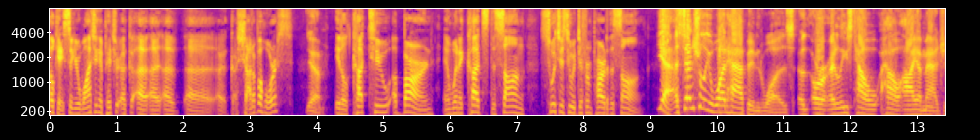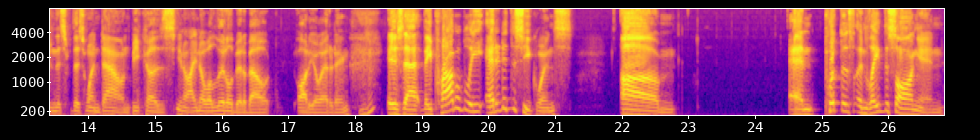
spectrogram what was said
okay, so you're watching a picture, a, a, a, a, a shot of a horse. Yeah. It'll cut to a barn, and when it cuts, the song switches to a different part of the song. Yeah, essentially what happened was, or at least how how I imagine this this went down, because you know I know a little bit about audio editing, mm-hmm. is that they probably edited the sequence, um, and put this and laid the song in,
